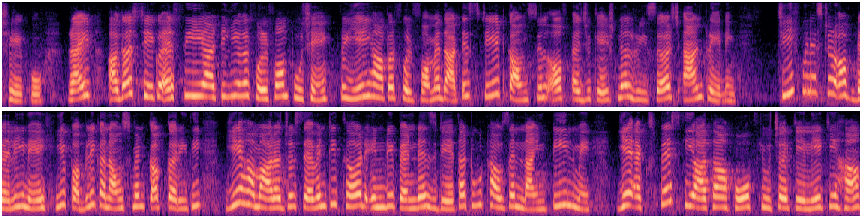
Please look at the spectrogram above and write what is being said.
छः को राइट अगस्त छः को एस e की अगर फुल फॉर्म पूछें तो ये यहाँ पर फुल फॉर्म है। That is state council of educational research and training chief minister of Delhi ने ये पब्लिक अनाउंसमेंट कब करी थी? ये हमारा जो सेवेंटी थर्ड इंडिपेंडेंस डे था 2019 में, ये एक्सप्रेस किया था होप फ्यूचर के लिए कि हाँ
